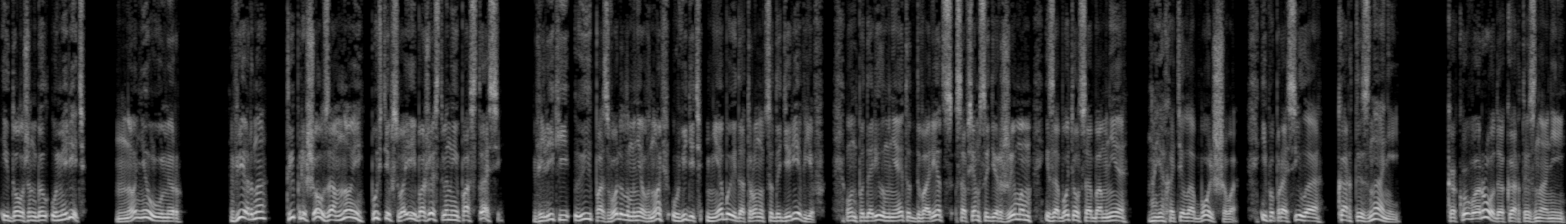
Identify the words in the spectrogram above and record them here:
и должен был умереть. Но не умер, «Верно, ты пришел за мной, пусть и в своей божественной ипостаси. Великий И позволил мне вновь увидеть небо и дотронуться до деревьев. Он подарил мне этот дворец со всем содержимым и заботился обо мне, но я хотела большего и попросила карты знаний. Какого рода карты знаний?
